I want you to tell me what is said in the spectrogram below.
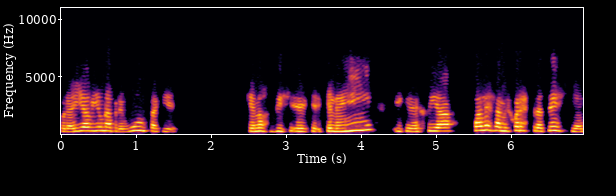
Por ahí había una pregunta que, que, nos dije, que, leí y que decía, ¿cuál es la mejor estrategia?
